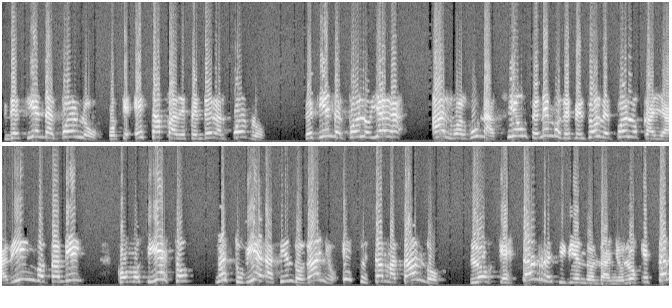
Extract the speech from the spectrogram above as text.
defienda al pueblo, porque está para defender al pueblo. Defienda al pueblo y haga algo, alguna acción. Tenemos defensor del pueblo calladingo también, como si esto no estuviera haciendo daño. Esto está matando los que están recibiendo el daño, los que están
